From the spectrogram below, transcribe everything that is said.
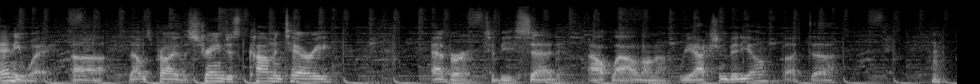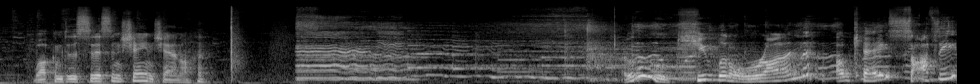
Anyway, uh, that was probably the strangest commentary ever to be said out loud on a reaction video, but uh, hmm. welcome to the Citizen Shane channel. Ooh, cute little run. Okay, saucy.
